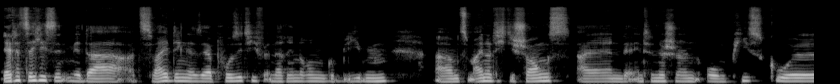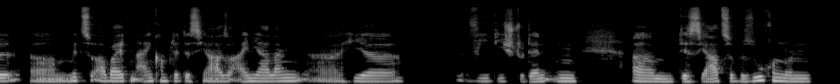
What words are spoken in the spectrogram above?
Ja, tatsächlich sind mir da zwei Dinge sehr positiv in Erinnerung geblieben. Ähm, zum einen hatte ich die Chance, an der International OMP School ähm, mitzuarbeiten, ein komplettes Jahr, also ein Jahr lang äh, hier wie die Studenten ähm, das Jahr zu besuchen und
